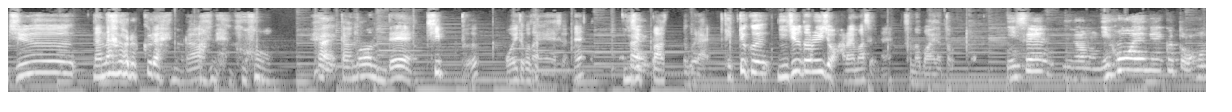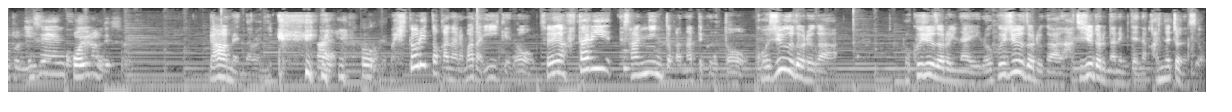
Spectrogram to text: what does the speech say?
17ドルくらいのラーメンをはい。頼んで、チップ置いてことないですよね。はい20%ぐらい。結局20ドル以上払いますよね。その場合だと。2000あの日本円で行くと本当2000円超えるんですよ。ラーメンなのに。はい。そうですまあ 一人とかならまだいいけど、それが二人、三人とかになってくると、50ドルが60ドルになり、60ドルが80ドルになるみたいな感じになっちゃうんですよ。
